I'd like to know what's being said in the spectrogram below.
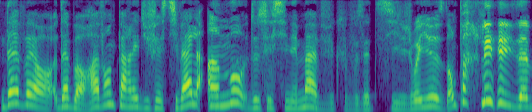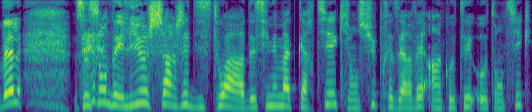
D'abord, d'abord, avant de parler du festival, un mot de ces cinémas, vu que vous êtes si joyeuse d'en parler, Isabelle. Ce sont des lieux chargés d'histoire, des cinémas de quartier qui ont su préserver un côté authentique.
